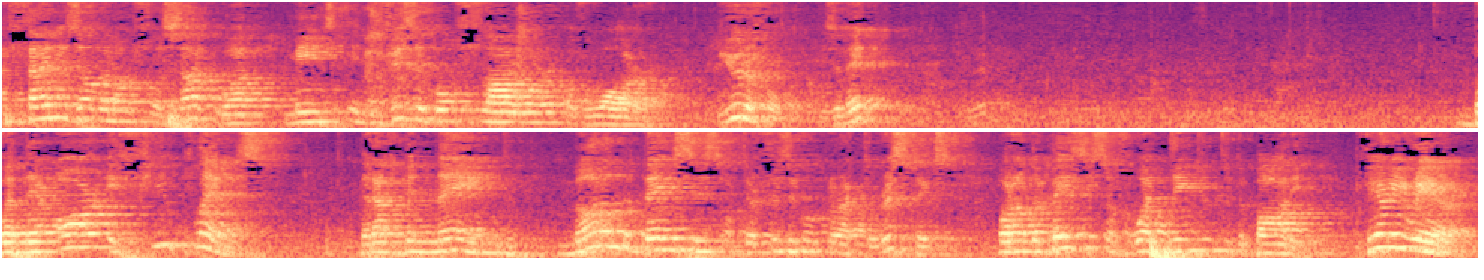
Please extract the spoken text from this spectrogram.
Aphanizomenon flos-aquae means invisible flower of water. Beautiful, isn't it? But there are a few plants that have been named not on the basis of their physical characteristics, but on the basis of what they do to the body. Very rare,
